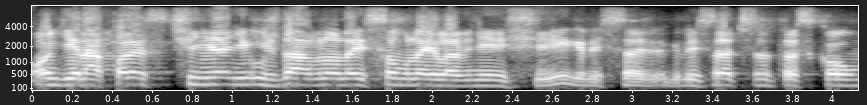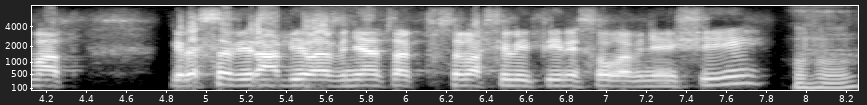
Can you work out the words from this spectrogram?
Oni nakonec Číňani už dávno nejsou nejlevnější, když, se, když začnete zkoumat, kde se vyrábí levně, tak třeba Filipíny jsou levnější. Uh-huh.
